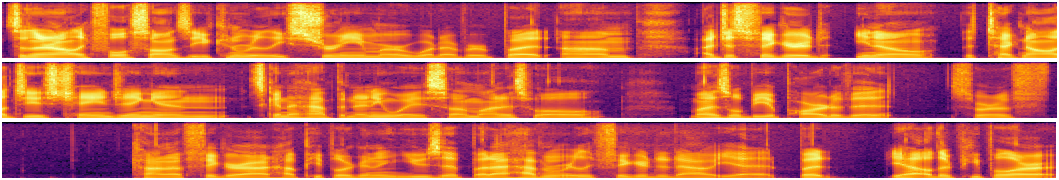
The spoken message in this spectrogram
so they're not like full songs that you can really stream or whatever. But um, I just figured, you know, the technology is changing and it's gonna happen anyway. So I might as well might as well be a part of it. Sort of kind of figure out how people are going to use it, but I haven't really figured it out yet. But yeah, other people are.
